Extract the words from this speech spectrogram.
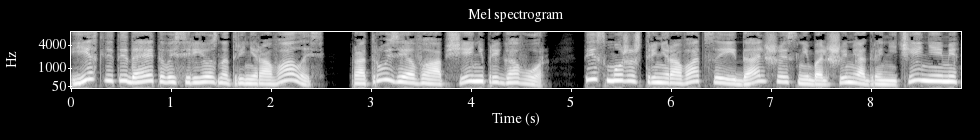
Если ты до этого серьезно тренировалась, протрузия вообще не приговор. Ты сможешь тренироваться и дальше с небольшими ограничениями,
